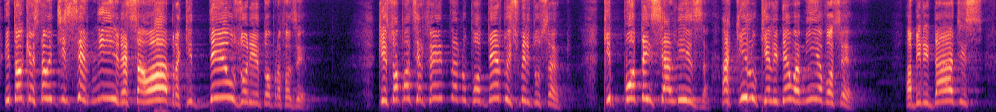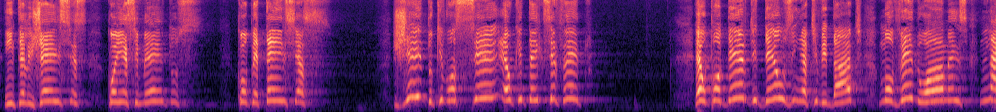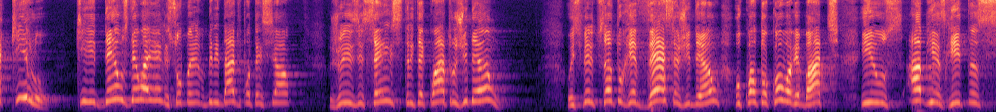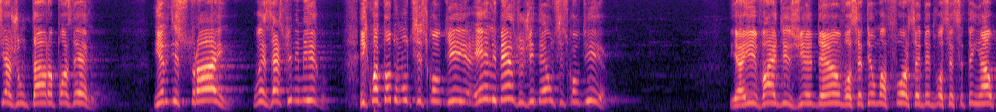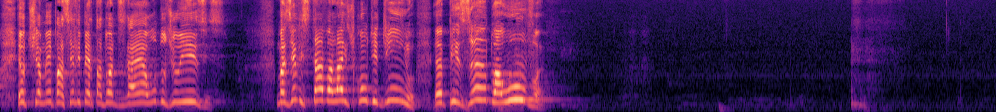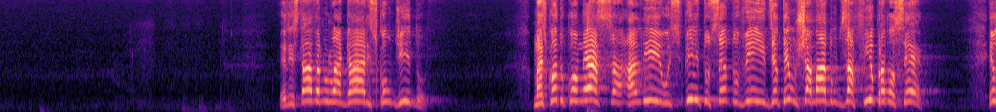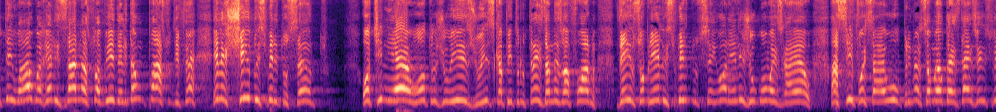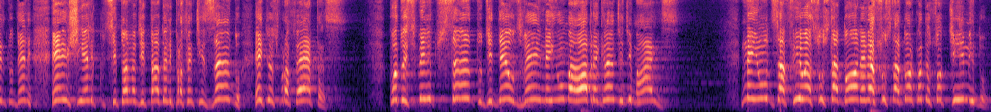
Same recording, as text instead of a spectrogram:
Então a questão é discernir essa obra que Deus orientou para fazer, que só pode ser feita no poder do Espírito Santo, que potencializa aquilo que Ele deu a mim e a você: habilidades, inteligências, conhecimentos, competências, jeito que você é o que tem que ser feito. É o poder de Deus em atividade, movendo homens naquilo que Deus deu a eles, sob habilidade potencial. Juízes 6, 34, Gideão. O Espírito Santo reveste a Gideão, o qual tocou o arrebate, e os abiesritas se ajuntaram após dele. E ele destrói o exército inimigo. Enquanto todo mundo se escondia, ele mesmo, Gideão, se escondia. E aí vai, diz Gideão, você tem uma força aí dentro de você, você tem algo. Eu te chamei para ser libertador de Israel, um dos juízes. Mas ele estava lá escondidinho, eh, pisando a uva. Ele estava no lagar, escondido. Mas quando começa ali o Espírito Santo vir e dizer: Eu tenho um chamado, um desafio para você. Eu tenho algo a realizar na sua vida. Ele dá um passo de fé. Ele é cheio do Espírito Santo. Otiniel, outro juiz, juiz capítulo 3, da mesma forma, veio sobre ele o Espírito do Senhor, ele julgou a Israel. Assim foi Saul, 1 Samuel 10, 10, veio o Espírito dele, enche, ele se torna ditado, ele profetizando entre os profetas. Quando o Espírito Santo de Deus vem, nenhuma obra é grande demais. Nenhum desafio é assustador. Ele é assustador quando eu sou tímido.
